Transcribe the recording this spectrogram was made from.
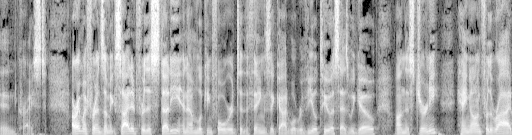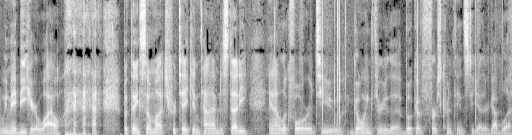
in Christ. All right, my friends, I'm excited for this study and I'm looking forward to the things that God will reveal to us as we go on this journey. Hang on for the ride. We may be here a while, but thanks so much for taking time to study. And I look forward to going through the book of First Corinthians together. God bless.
